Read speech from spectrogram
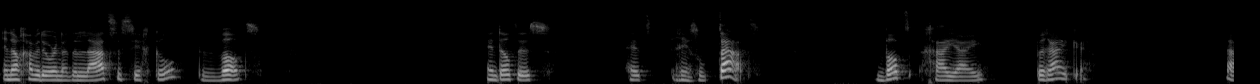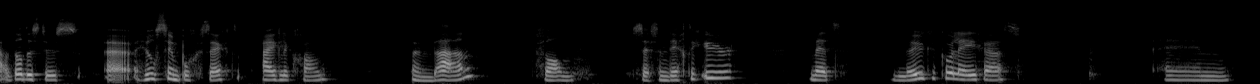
En dan gaan we door naar de laatste cirkel, de wat. En dat is het resultaat. Wat ga jij bereiken? Nou, dat is dus uh, heel simpel gezegd eigenlijk gewoon een baan van 36 uur met leuke collega's. En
